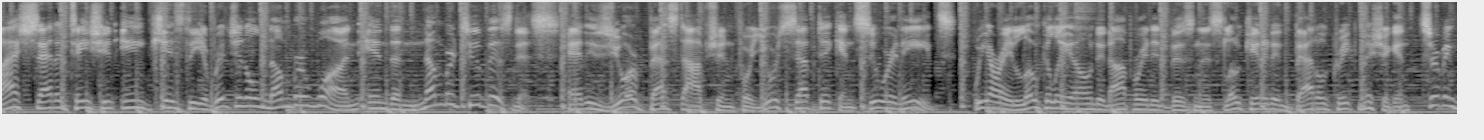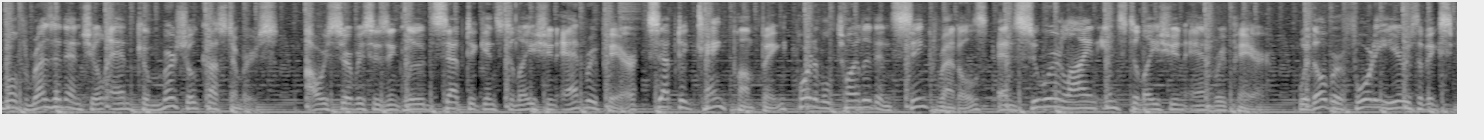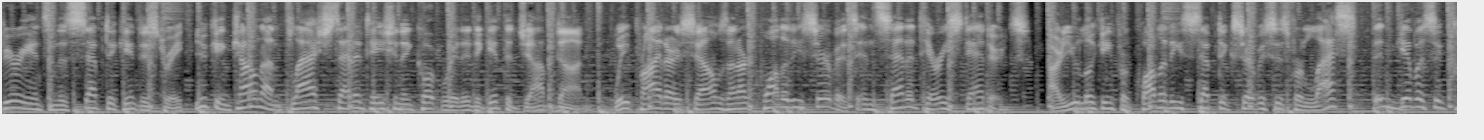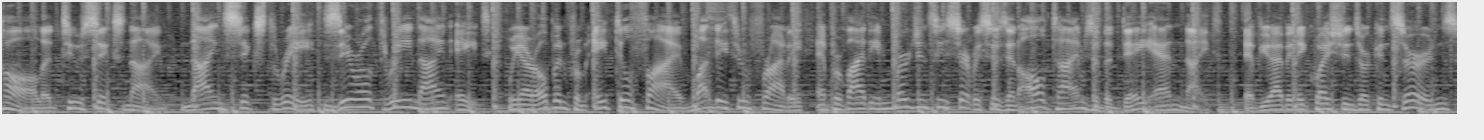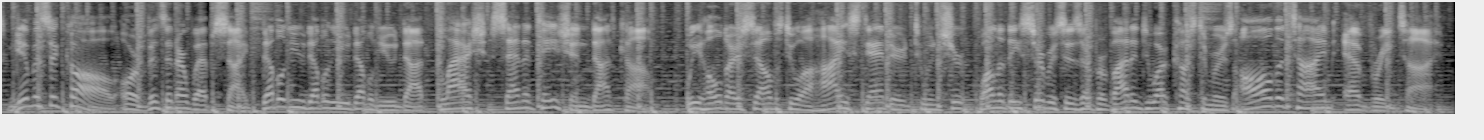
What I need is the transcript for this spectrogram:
Flash Sanitation Inc. is the original number one in the number two business and is your best option for your septic and sewer needs. We are a locally owned and operated business located in Battle Creek, Michigan, serving both residential and commercial customers. Our services include septic installation and repair, septic tank pumping, portable toilet and sink rentals, and sewer line installation and repair. With over 40 years of experience in the septic industry, you can count on Flash Sanitation Incorporated to get the job done. We pride ourselves on our quality service and sanitary standards. Are you looking for quality septic services for less? Then give us a call at 269 963 0398. We are open from 8 till 5, Monday through Friday, and provide emergency services at all times of the day and night. If you have any questions or concerns, give us a call or visit our website www.flashsanitation.com. We hold ourselves to a high standard to ensure quality services are provided to our customers all the time, every time.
